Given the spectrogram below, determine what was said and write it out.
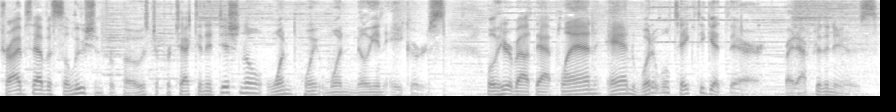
Tribes have a solution proposed to protect an additional 1.1 million acres. We'll hear about that plan and what it will take to get there right after the news.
